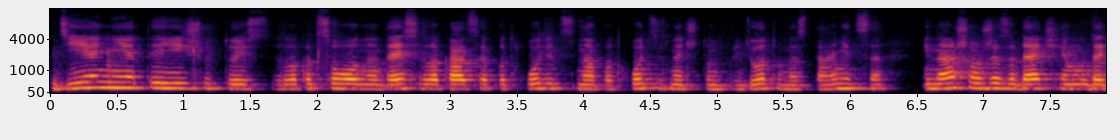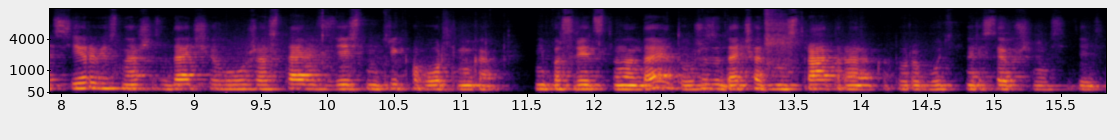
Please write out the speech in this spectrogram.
где они это ищут, то есть локационно, да, если локация подходит, цена подходит, значит, он придет, он останется. И наша уже задача ему дать сервис, наша задача его уже оставить здесь внутри коворкинга непосредственно, да, это уже задача администратора, который будет на ресепшене сидеть.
